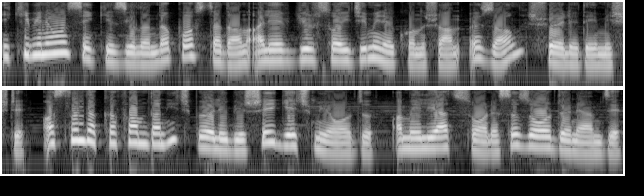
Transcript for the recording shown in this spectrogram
2018 yılında postadan Alev Gürsoy Cim'ine konuşan Özal şöyle demişti. Aslında kafamdan hiç böyle bir şey geçmiyordu. Ameliyat sonrası zor dönemdi.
